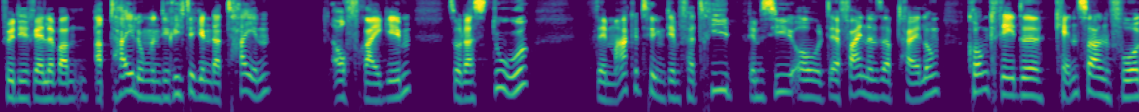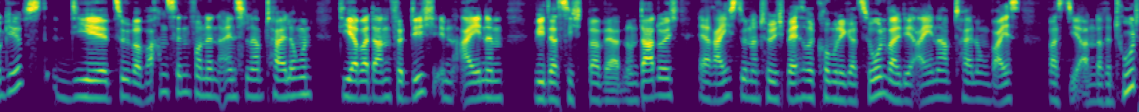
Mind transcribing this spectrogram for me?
für die relevanten Abteilungen die richtigen Dateien auch freigeben, sodass du dem Marketing, dem Vertrieb, dem CEO, der Finance-Abteilung konkrete Kennzahlen vorgibst, die zu überwachen sind von den einzelnen Abteilungen, die aber dann für dich in einem wieder sichtbar werden. Und dadurch erreichst du natürlich bessere Kommunikation, weil die eine Abteilung weiß, was die andere tut.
